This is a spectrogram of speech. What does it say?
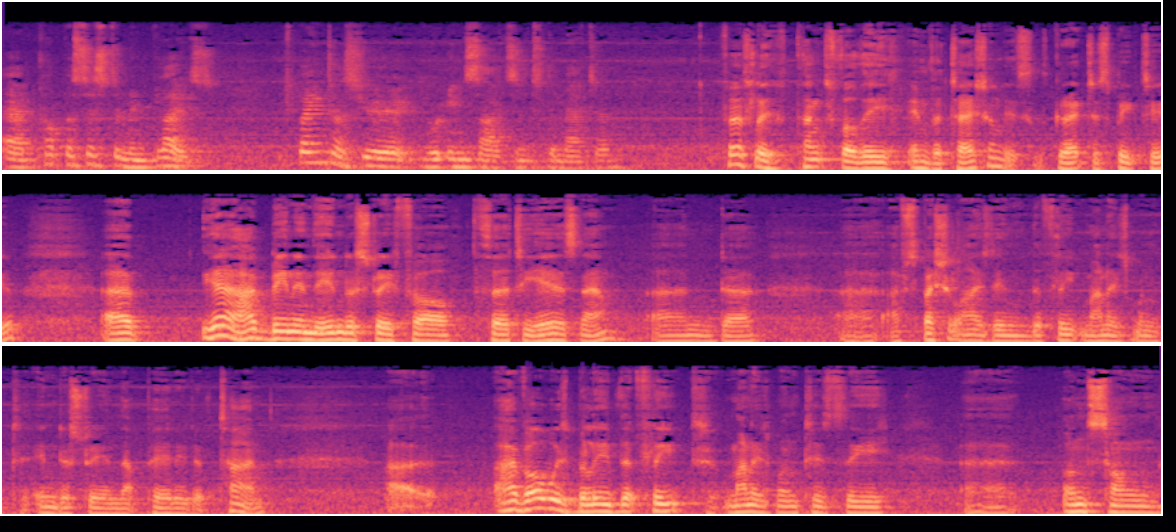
a proper system in place. Explain to us your, your insights into the matter. Firstly, thanks for the invitation. It's great to speak to you. Uh, yeah, I've been in the industry for 30 years now, and uh, uh, I've specialised in the fleet management industry in that period of time. Uh, I've always believed that fleet management is the uh, unsung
